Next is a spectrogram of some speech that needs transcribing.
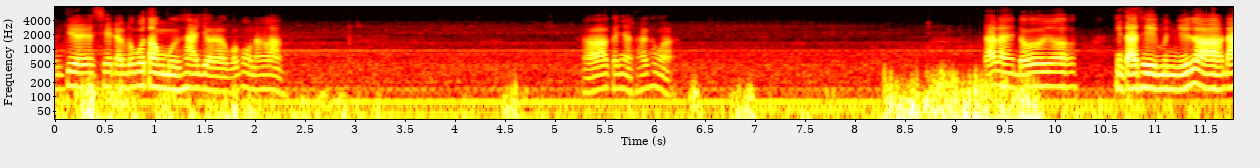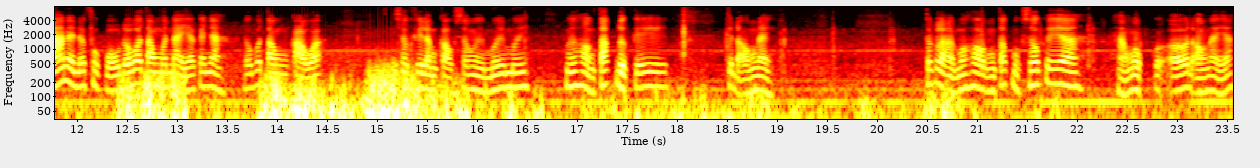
Bên kia xe đang đổ bê tông 12 giờ rồi vẫn còn đang làm. Đó cả nhà thấy không ạ? Đá này đổ uh, hiện tại thì mình nghĩ là đá này để phục vụ đổ bê tông bên này á cả nhà đổ bê tông cầu á. Sau khi làm cầu xong rồi mới mới mới hoàn tất được cái cái đoạn này. Tức là mới hoàn tất một số cái uh, hạng mục ở đoạn này á.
